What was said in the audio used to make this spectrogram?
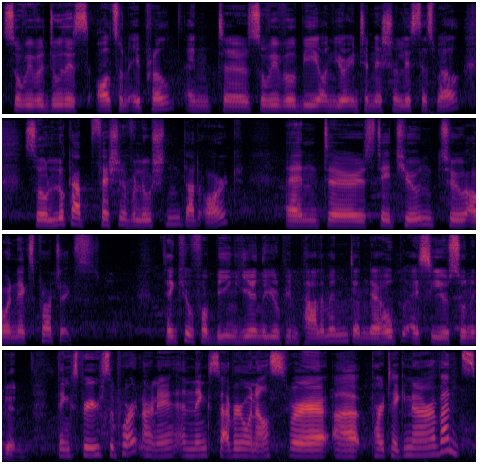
So we will do this also in April. And uh, so we will be on your international list as well. So look up fashionrevolution.org and uh, stay tuned to our next projects. Thank you for being here in the European Parliament and I hope I see you soon again. Thanks for your support, Arne, and thanks to everyone else for uh, partaking in our events.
